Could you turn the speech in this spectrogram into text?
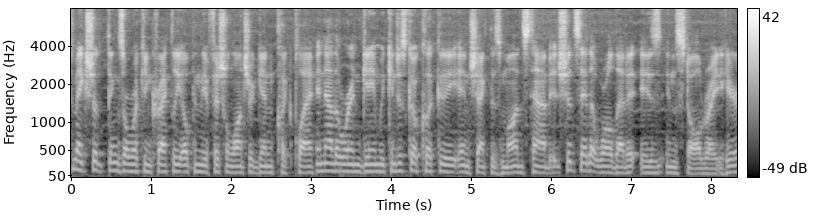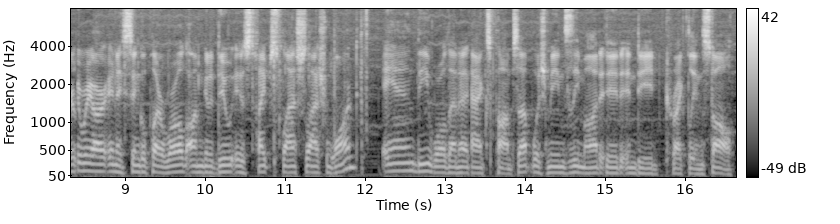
To make sure that things are working correctly, open the official launcher again, click play. And now that we're in game, we can just go quickly and check this mods tab. It should say that World Edit is installed right here. Here we are in a single player world. All I'm going to do is type slash slash wand and the World Edit X pops up, which means the mod did indeed correctly install.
